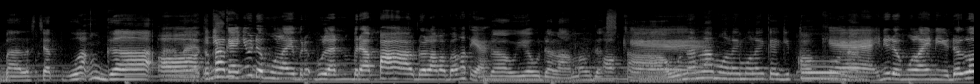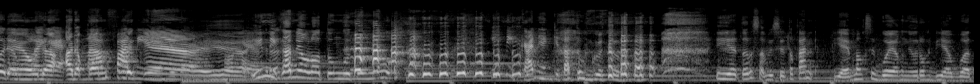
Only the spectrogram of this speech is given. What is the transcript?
balas chat gue enggak Oh, nah itu ini kan kayaknya udah mulai ber- bulan berapa? Udah lama banget ya? udah ya udah lama udah Oke. setahunan lah mulai-mulai kayak gitu Oke, Nah, ini udah mulai nih. Udah lo udah ya mulai udah kayak ada konflik nih ya gitu. iya. Oke, ini terus kan yang lo tunggu-tunggu ini kan yang kita tunggu-tunggu. iya terus abis itu kan ya emang sih gue yang nyuruh dia buat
